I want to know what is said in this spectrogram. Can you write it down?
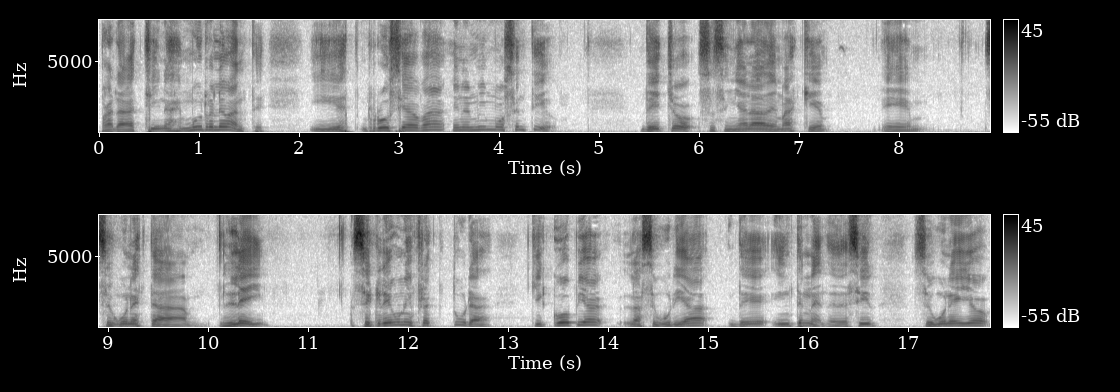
para China es muy relevante, y Rusia va en el mismo sentido. De hecho, se señala además que, eh, según esta ley, se crea una infraestructura que copia la seguridad de Internet, es decir, según ello,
